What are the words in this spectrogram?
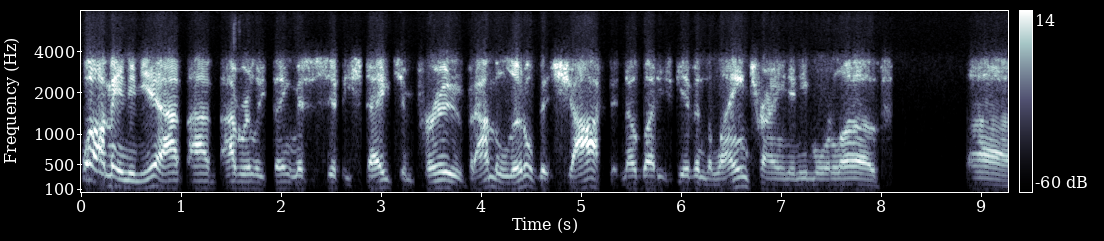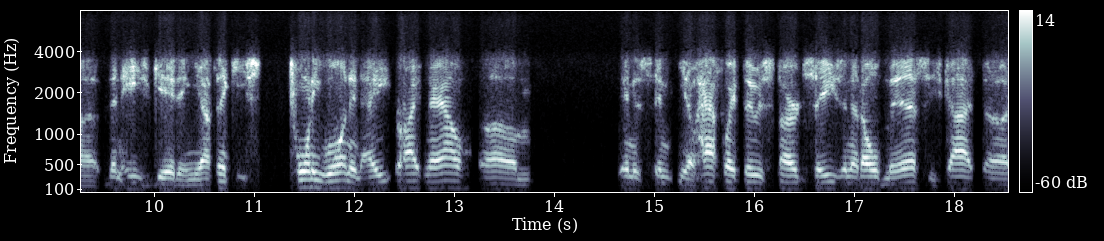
Well, I mean, and yeah, I, I, I really think Mississippi State's improved, but I'm a little bit shocked that nobody's given the lane train any more love uh, than he's getting. Yeah, I think he's 21 and eight right now. Um, and is in you know halfway through his third season at Ole Miss. He's got uh,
